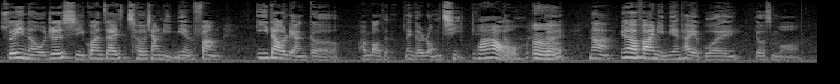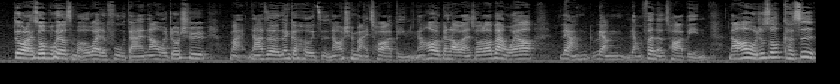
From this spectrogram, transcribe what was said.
所以呢，我就是习惯在车厢里面放一到两个环保的那个容器。哇哦，嗯，对，那因为它放在里面，它也不会有什么，对我来说不会有什么额外的负担。然后我就去买，拿着那个盒子，然后去买串冰，然后跟老板说：“老板，我要。”两两两份的刨冰，然后我就说，可是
